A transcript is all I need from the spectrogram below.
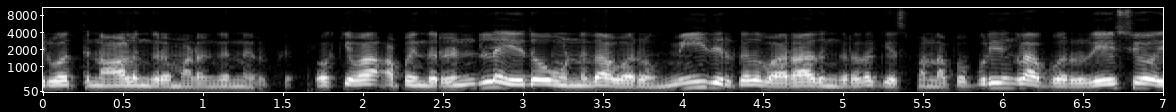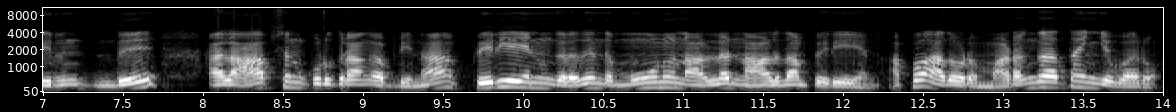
இருபத்தி நாலுங்கிற மடங்குன்னு இருக்குது ஓகேவா? அப்போ இந்த ரெண்டில் ஏதோ ஒன்று தான் வரும். மீதி இருக்கிறது வராதுங்கிறத கெஸ் பண்ணலாம். அப்போ புரியுதுங்களா? அப்போ ஒரு ரேஷியோ இருந்து அதில் ஆப்ஷன் கொடுக்குறாங்க அப்படின்னா பெரிய எண்ங்கிறது இந்த மூணு நாளில் நாலு தான் பெரிய எண். அப்போ அதோட மடங்காக தான் இங்கே வரும்.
